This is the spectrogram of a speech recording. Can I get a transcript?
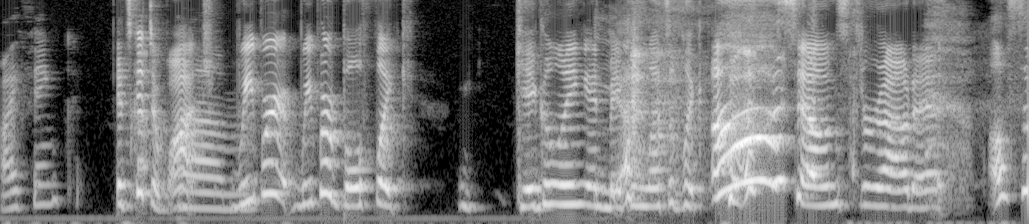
I think. It's good to watch. Um, we were we were both like giggling and Yeah. making lots of like ah sounds throughout it, Also,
